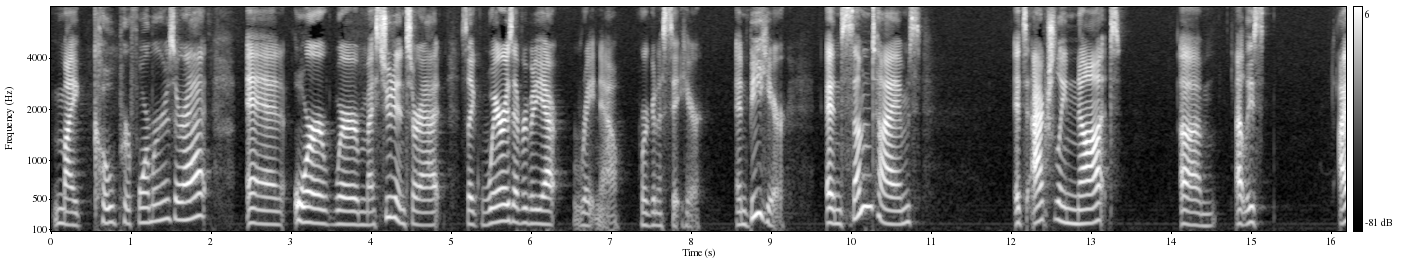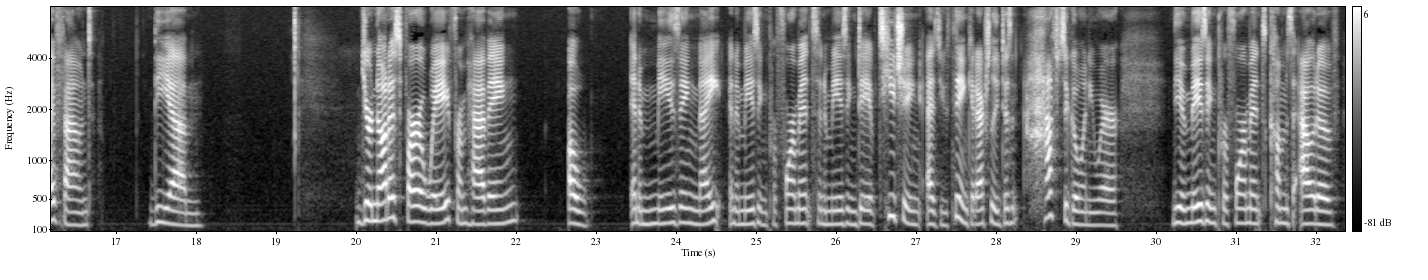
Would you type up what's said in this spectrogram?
my co-performers are at and or where my students are at it's like where is everybody at right now we're going to sit here and be here and sometimes it's actually not um at least i've found the um you're not as far away from having a an amazing night, an amazing performance, an amazing day of teaching as you think. It actually doesn't have to go anywhere. The amazing performance comes out of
